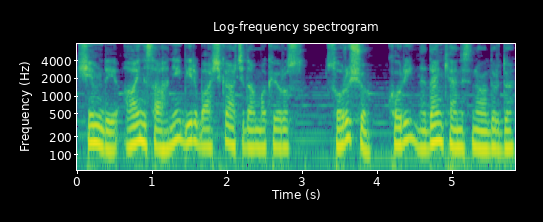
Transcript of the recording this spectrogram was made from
Şimdi aynı sahneye bir başka açıdan bakıyoruz. Soru şu, Cory neden kendisini öldürdü?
